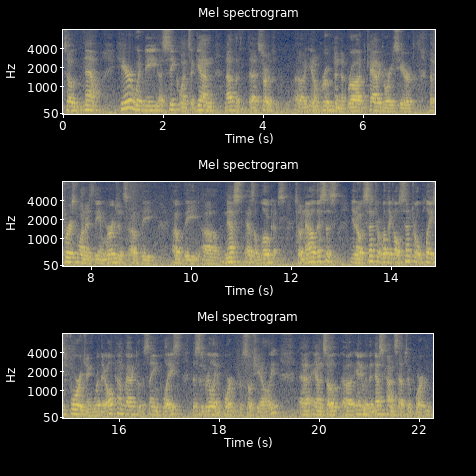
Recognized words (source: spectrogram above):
So now, here would be a sequence, again, not the, the sort of, uh, you know, grouped into broad categories here. The first one is the emergence of the, of the uh, nest as a locus. So now this is, you know, central, what they call central place foraging, where they all come back to the same place. This is really important for sociality. Uh, and so, uh, anyway, the nest concept's important.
